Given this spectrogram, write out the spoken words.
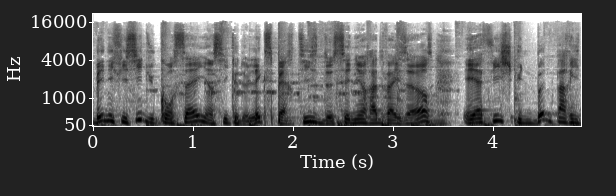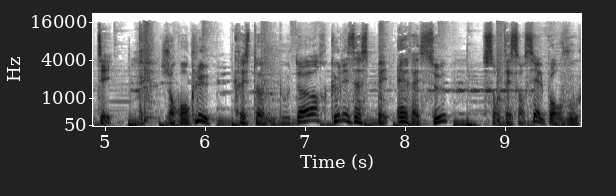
bénéficient du conseil ainsi que de l'expertise de senior advisors et affichent une bonne parité. J'en conclus, Christophe Boutor, que les aspects RSE sont essentiels pour vous.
